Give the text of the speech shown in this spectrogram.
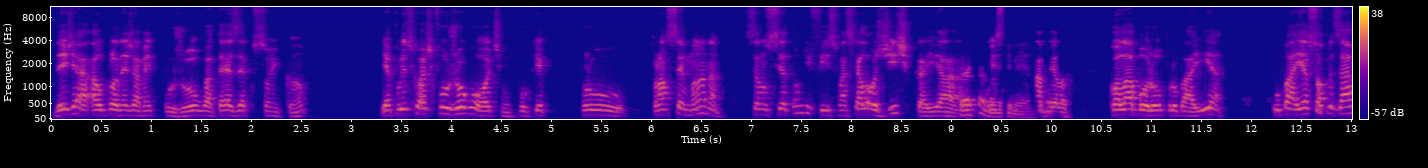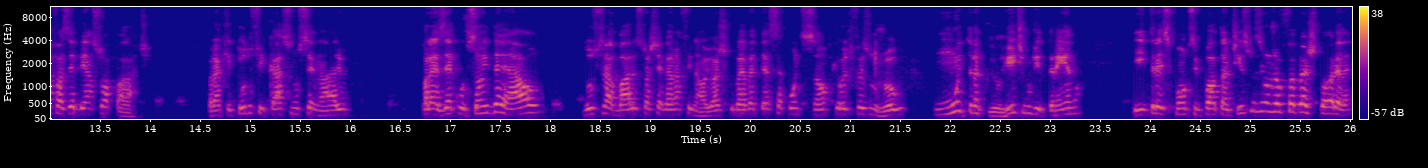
desde o planejamento para o jogo até a execução em campo. E é por isso que eu acho que foi um jogo ótimo, porque para uma semana você não seja tão difícil, mas que a logística e a, a tabela colaborou para o Bahia, o Bahia só precisava fazer bem a sua parte, para que tudo ficasse no cenário para a execução ideal dos trabalhos para chegar na final. Eu acho que o Bahia vai ter essa condição, porque hoje fez um jogo muito tranquilo, ritmo de treino e três pontos importantíssimos, e um jogo foi para a história, né?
